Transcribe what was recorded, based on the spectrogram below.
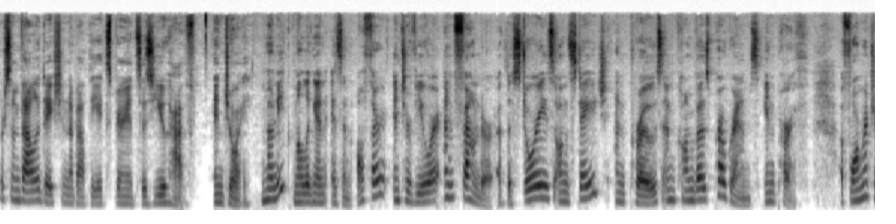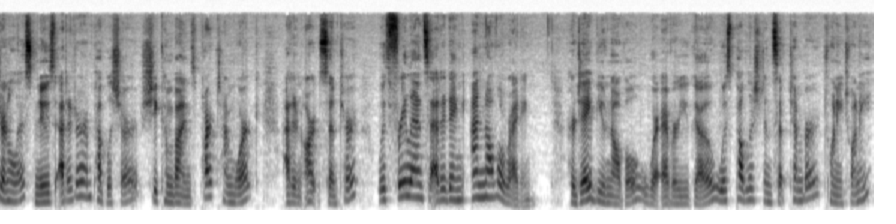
or some validation about the experiences you have. Enjoy. Monique Mulligan is an author, interviewer, and founder of the Stories on Stage and Prose and Convos programs in Perth. A former journalist, news editor, and publisher, she combines part-time work at an art center with freelance editing and novel writing. Her debut novel, Wherever You Go, was published in September 2020,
